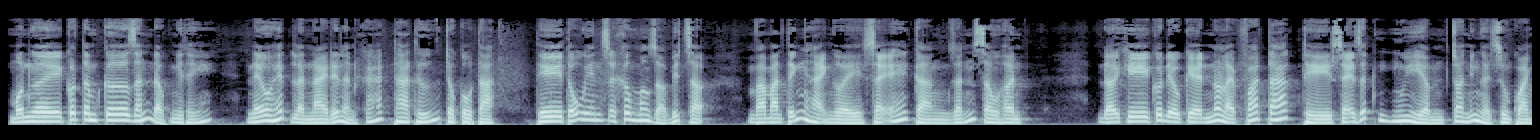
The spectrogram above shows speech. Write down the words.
Một người có tâm cơ rắn độc như thế, nếu hết lần này đến lần khác tha thứ cho cô ta, thì Tố Uyên sẽ không bao giờ biết sợ, và bản tính hại người sẽ càng dấn sâu hơn. Đợi khi có điều kiện nó lại phát tác thì sẽ rất nguy hiểm cho những người xung quanh.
